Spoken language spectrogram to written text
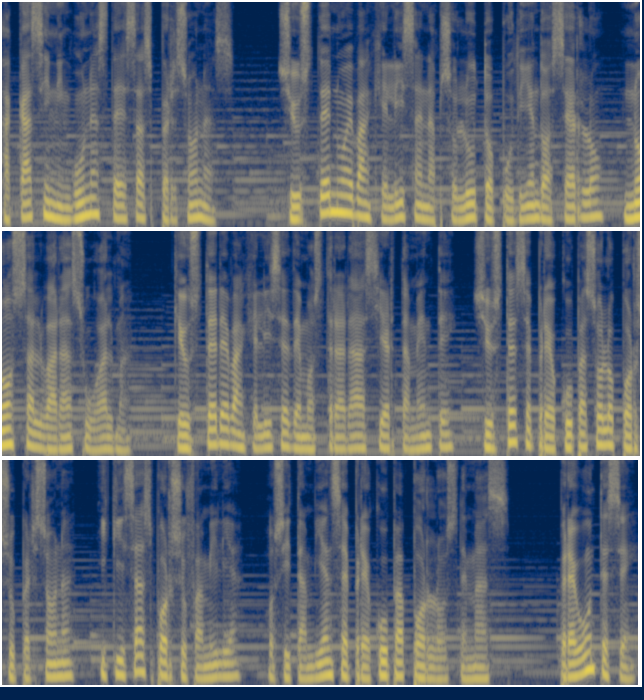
a casi ninguna de esas personas. Si usted no evangeliza en absoluto pudiendo hacerlo, no salvará su alma. Que usted evangelice demostrará ciertamente si usted se preocupa solo por su persona y quizás por su familia, o si también se preocupa por los demás. Pregúntese,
